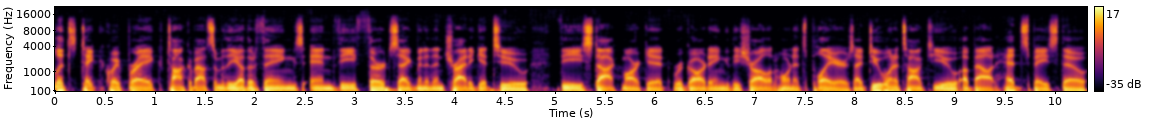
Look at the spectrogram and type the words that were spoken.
let's take a quick break, talk about some of the other things in the third segment, and then try to get to the stock market regarding the Charlotte Hornets players. I do want to talk to you about headspace, though,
